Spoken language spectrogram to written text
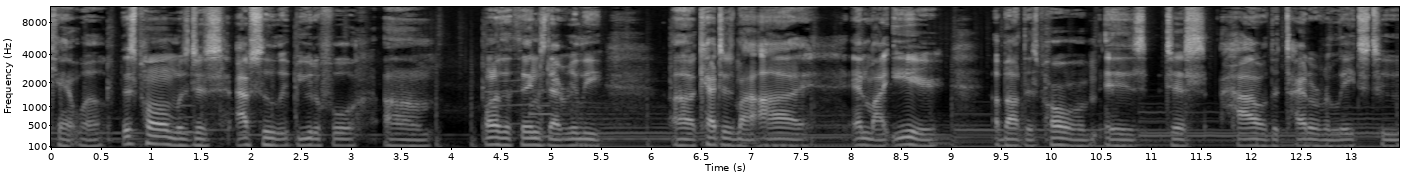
Cantwell. This poem was just absolutely beautiful. Um, one of the things that really uh, catches my eye and my ear about this poem is just how the title relates to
